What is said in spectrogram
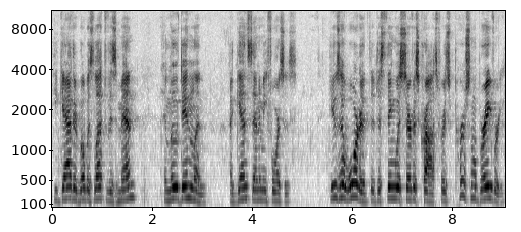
he gathered what was left of his men and moved inland against enemy forces. He was awarded the Distinguished Service Cross for his personal bravery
